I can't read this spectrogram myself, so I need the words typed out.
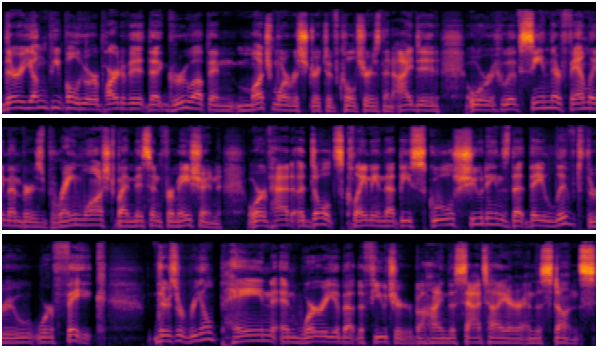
There are young people who are part of it that grew up in much more restrictive cultures than I did, or who have seen their family members brainwashed by misinformation, or have had adults claiming that the school shootings that they lived through were fake. There's a real pain and worry about the future behind the satire and the stunts,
